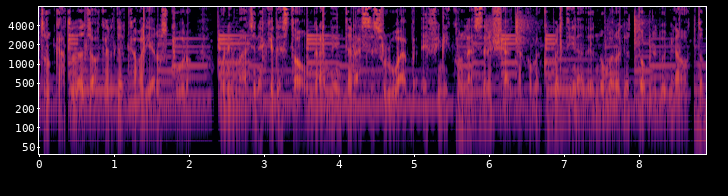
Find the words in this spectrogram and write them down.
truccato da Joker del Cavaliere Oscuro, un'immagine che destò un grande interesse sul web e finì con l'essere scelta come copertina del numero di ottobre 2008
